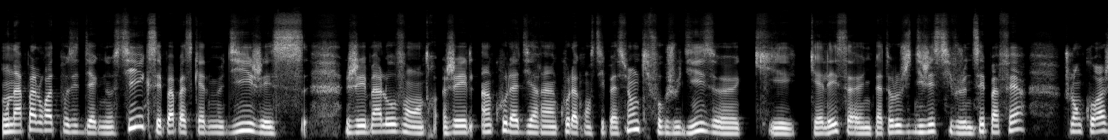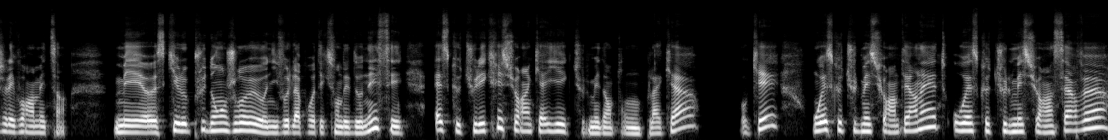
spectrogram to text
On n'a pas le droit de poser de diagnostic. C'est pas parce qu'elle me dit j'ai j'ai mal au ventre, j'ai un coup la diarrhée, un coup la constipation qu'il faut que je lui dise euh, qui quelle est une pathologie digestive. Je ne sais pas faire. Je l'encourage à aller voir un médecin. Mais euh, ce qui est le plus dangereux au niveau de la protection des données, c'est est-ce que tu l'écris sur un cahier et que tu le mets dans ton placard OK? Ou est-ce que tu le mets sur Internet? Ou est-ce que tu le mets sur un serveur?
